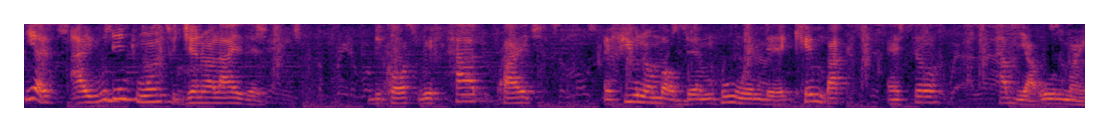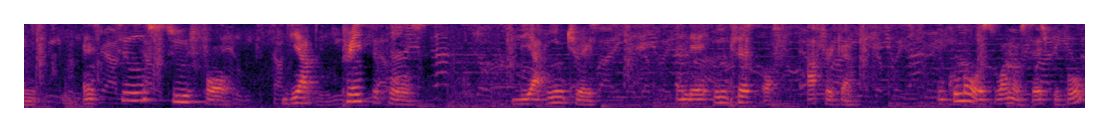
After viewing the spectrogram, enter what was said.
Yes, I wouldn't want to generalize it because we've had quite a few number of them who when they came back and still have their own mind and still stood for their principles, their interests, and the interest of Africa. Nkrumah was one of such people.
